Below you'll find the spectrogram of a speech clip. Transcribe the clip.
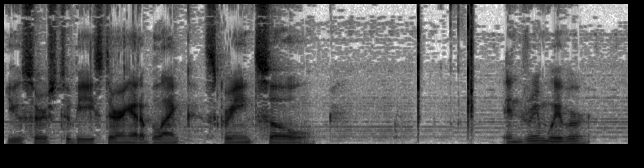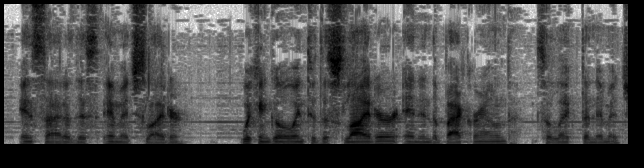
users to be staring at a blank screen. So in Dreamweaver, inside of this image slider, we can go into the slider and in the background select an image,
